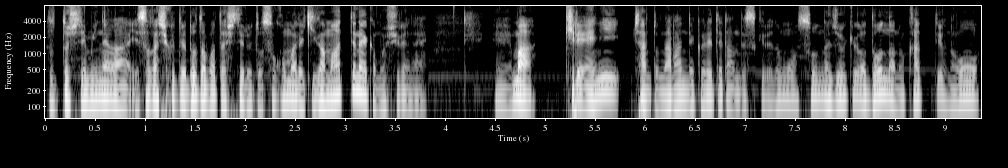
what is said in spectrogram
ひょっとしてみんなが忙しくてドタバタしてるとそこまで気が回ってないかもしれない。えー、まあ綺麗にちゃんと並んでくれてたんですけれどもそんな状況がどんなのかっていうのを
